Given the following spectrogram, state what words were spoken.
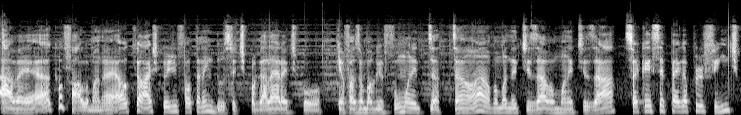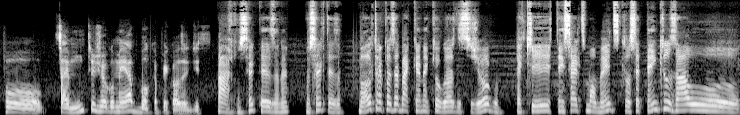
Ah, velho, é o que eu falo, mano. É o que eu acho que hoje falta na indústria. Tipo, a galera, tipo, quer fazer um bagulho full monetização. Ah, vamos monetizar, vamos monetizar. Só que aí você pega por fim, tipo, sai muito jogo meia boca por causa disso. Ah, com certeza, né? Com certeza. Uma outra coisa bacana que eu gosto desse jogo é que tem certos momentos que você tem que usar o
